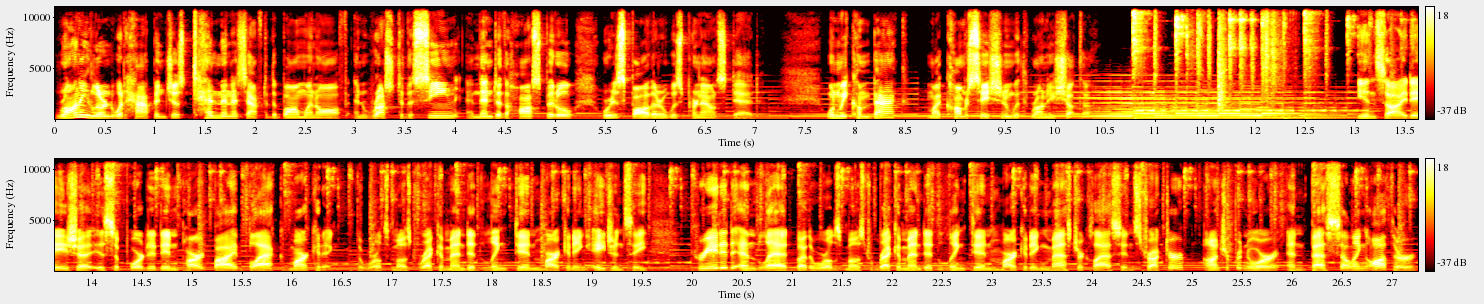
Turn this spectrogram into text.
Ronnie learned what happened just 10 minutes after the bomb went off and rushed to the scene and then to the hospital where his father was pronounced dead. When we come back, my conversation with Ronnie Chatah. Inside Asia is supported in part by Black Marketing, the world's most recommended LinkedIn marketing agency created and led by the world's most recommended LinkedIn marketing masterclass instructor, entrepreneur, and best selling author,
